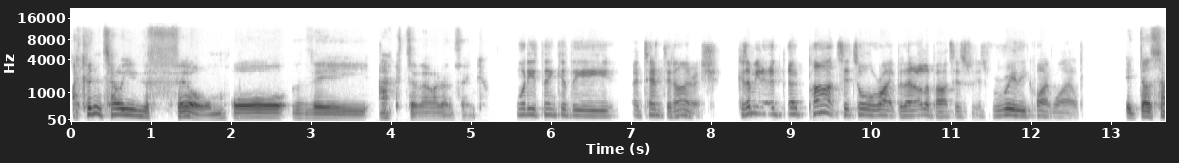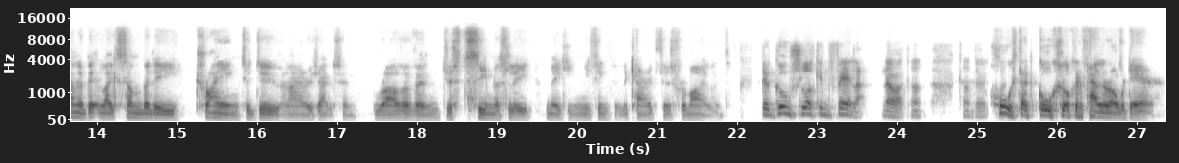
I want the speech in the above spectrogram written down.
I couldn't tell you the film or the actor, though, I don't think. What do you think of the attempted Irish? Because I mean, at, at parts it's all right, but then other parts it's it's really quite wild. It does sound a bit like somebody trying to do an Irish accent rather than just seamlessly making me think that the character is from Ireland. The goose-looking fella. No, I can't. I can't do it. Who's that ghost looking fella over there?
